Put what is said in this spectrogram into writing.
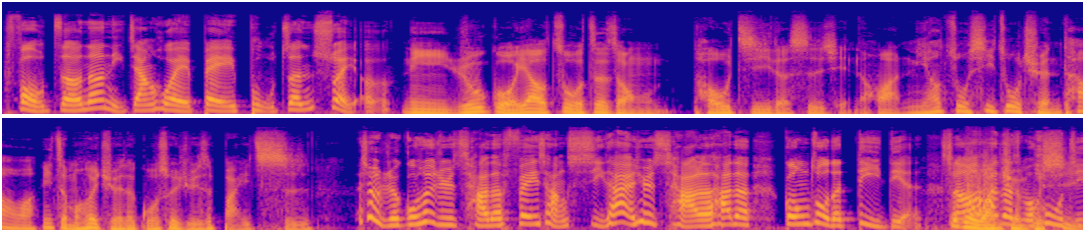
否则呢，你将会被补征税额。你如果要做这种偷鸡的事情的话，你要做戏做全套啊！你怎么会觉得国税局是白痴？而且我觉得国税局查的非常细，他也去查了他的工作的地点，这个、然后他的什么户籍，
